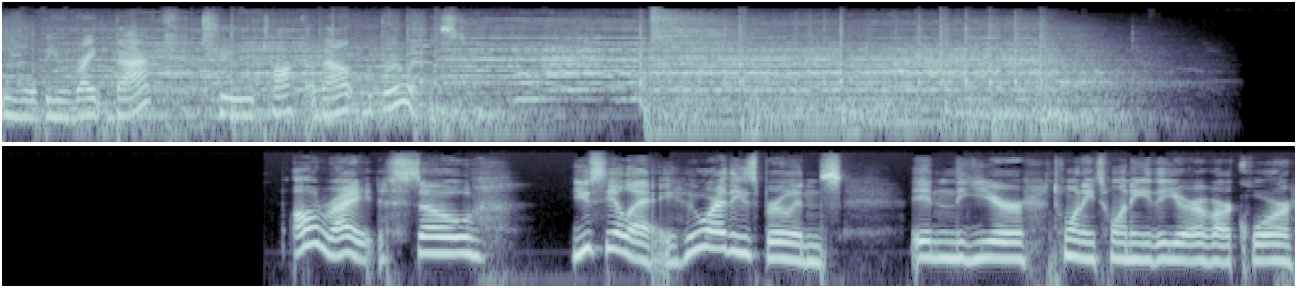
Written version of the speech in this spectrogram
we will be right back to talk about the Bruins. All right, so UCLA, who are these Bruins in the year 2020, the year of our core?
